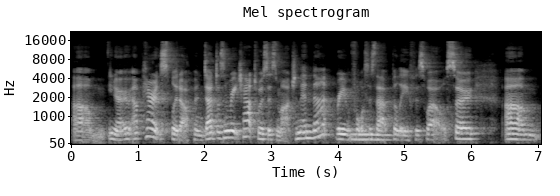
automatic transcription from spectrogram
um, you know, our parents split up and dad doesn't reach out to us as much. And then that reinforces mm. that belief as well. So, um,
